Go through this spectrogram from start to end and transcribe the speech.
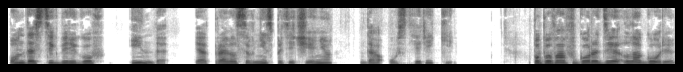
он достиг берегов Инда и отправился вниз по течению до устья реки. Побывав в городе Лагоре,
